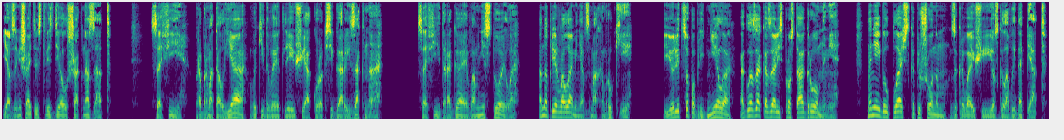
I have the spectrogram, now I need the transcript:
Я в замешательстве сделал шаг назад. «Софи», — пробормотал я, выкидывая тлеющий окурок сигары из окна. «Софи, дорогая, вам не стоило». Она прервала меня взмахом руки. Ее лицо побледнело, а глаза казались просто огромными. На ней был плащ с капюшоном, закрывающий ее с головы до пят.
